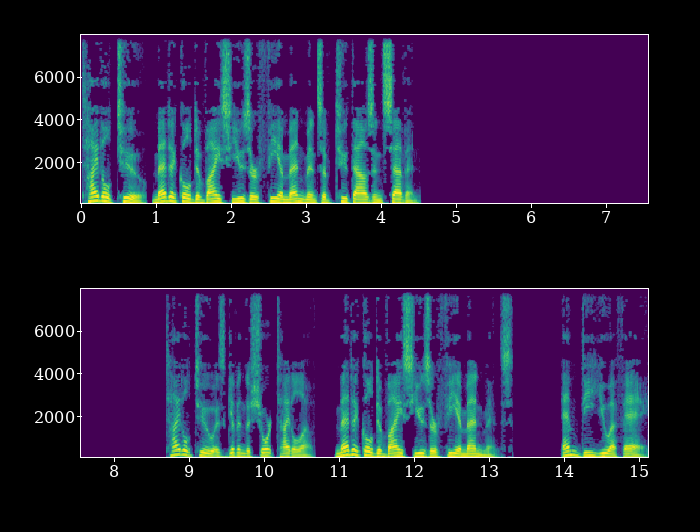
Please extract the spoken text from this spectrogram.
Title II – Medical Device User Fee Amendments of 2007 Title II is given the short title of Medical Device User Fee Amendments MDUFA.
